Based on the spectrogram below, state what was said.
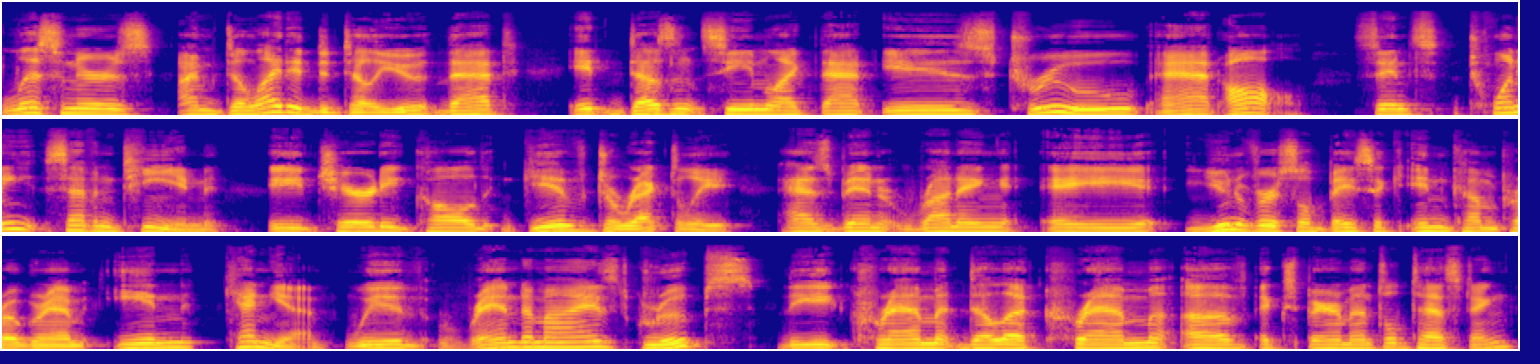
listeners, I'm delighted to tell you that it doesn't seem like that is true at all. Since 2017, a charity called GiveDirectly has been running a universal basic income program in Kenya with randomized groups, the creme de la creme of experimental testing,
